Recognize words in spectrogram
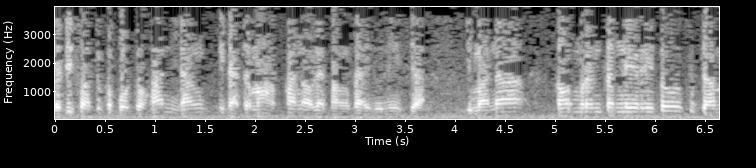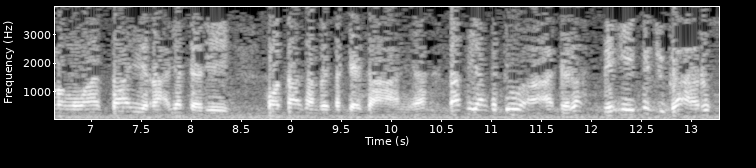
Jadi suatu kebodohan yang tidak termaafkan oleh bangsa Indonesia. Di mana kaum rentenir itu sudah menguasai rakyat dari kota sampai pedesaan ya. Tapi yang kedua adalah BI itu juga harus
